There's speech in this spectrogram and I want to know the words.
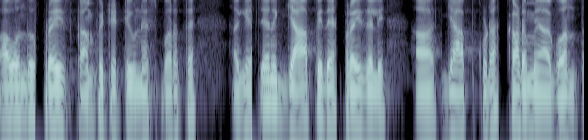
ಆ ಒಂದು ಪ್ರೈಸ್ ಕಾಂಪಿಟೇಟಿವ್ನೆಸ್ ಬರುತ್ತೆ. ಹಾಗೆ ಏನು ಗ್ಯಾಪ್ ಇದೆ ಪ್ರೈಸ್ ಅಲ್ಲಿ, ಆ ಗ್ಯಾಪ್ ಕೂಡ ಕಡಿಮೆ ಆಗುವಂತ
